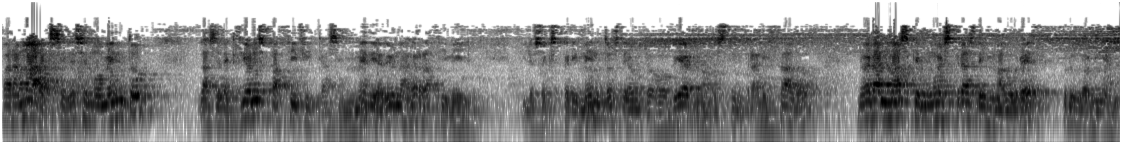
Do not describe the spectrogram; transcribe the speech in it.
Para Marx, en ese momento, las elecciones pacíficas en medio de una guerra civil y los experimentos de autogobierno descentralizado no eran más que muestras de inmadurez prudoniana.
